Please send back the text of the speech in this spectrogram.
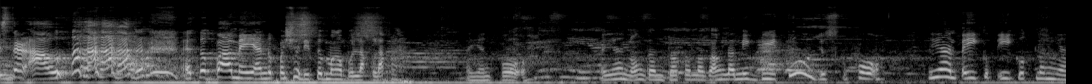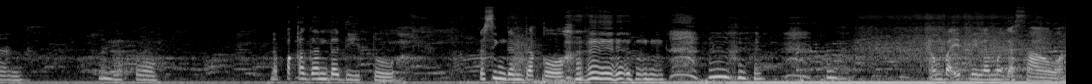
Mr. Ow. ito pa, may ano pa siya dito, mga bulaklak. Ayan po. Ayan, oh, ang ganda talaga. Ang lamig dito. Diyos ko po. Ayan, paikot-ikot lang yan. Ay, nako. Napakaganda dito. Kasing ganda ko. Ang bait nila mag-asawa.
